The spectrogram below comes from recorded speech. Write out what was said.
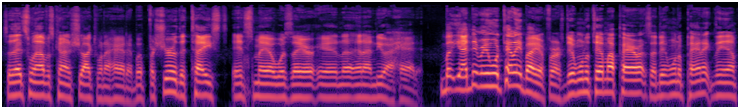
So that's when I was kind of shocked when I had it. But for sure, the taste and smell was there, and, uh, and I knew I had it. But yeah, I didn't really want to tell anybody at first. Didn't want to tell my parents. I didn't want to panic them.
